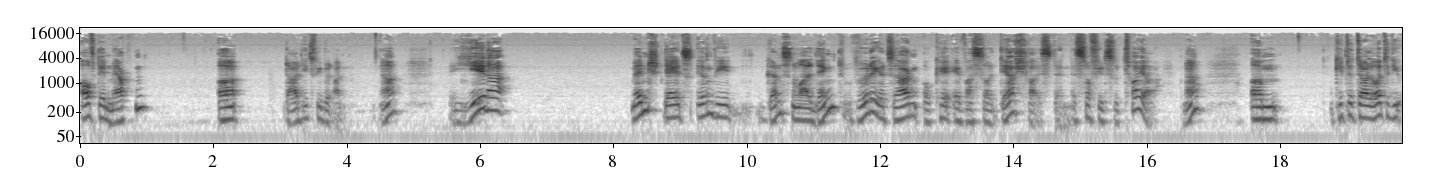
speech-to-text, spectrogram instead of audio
auf den Märkten äh, da die Zwiebel an. Ja? Jeder Mensch, der jetzt irgendwie ganz normal denkt, würde jetzt sagen, okay, ey, was soll der Scheiß denn? Ist doch viel zu teuer. Ne? Ähm, gibt es da Leute, die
